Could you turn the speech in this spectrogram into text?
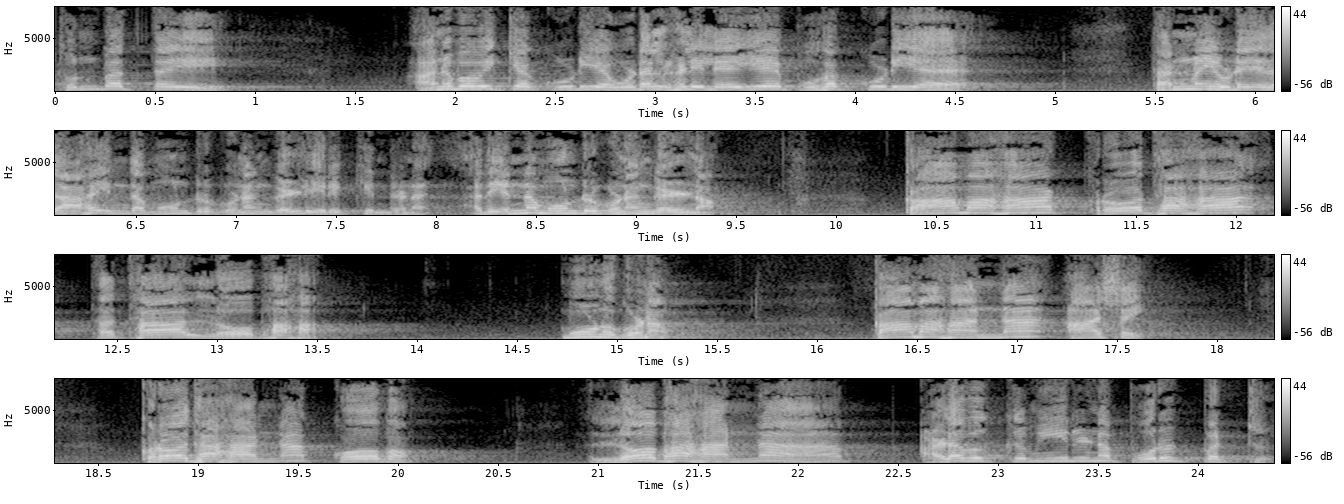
துன்பத்தை அனுபவிக்கக்கூடிய உடல்களிலேயே புகக்கூடிய தன்மையுடையதாக இந்த மூன்று குணங்கள் இருக்கின்றன. அது என்ன மூன்று குணங்கள்னா? காமஹா குரோதா ததா லோபா மூணு குணம். காமஹான்னா ஆசை. குரோதஹான்னா கோபம். லோபஹான்னா அளவுக்கு மீறின பொருட்பற்று.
